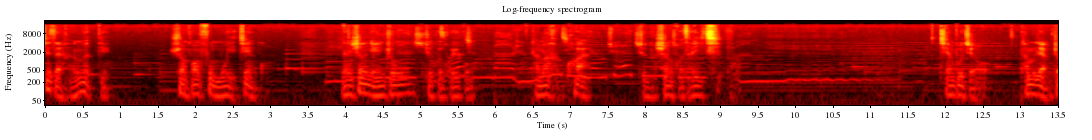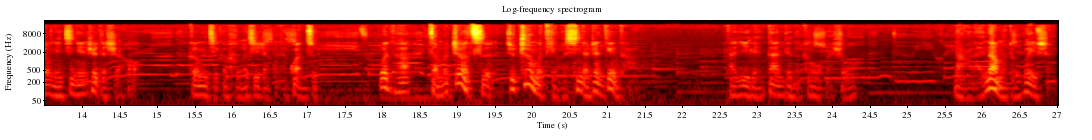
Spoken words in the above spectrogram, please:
现在很稳定，双方父母也见过，男生年终就会回国。他们很快就能生活在一起了。前不久，他们两周年纪念日的时候，哥们几个合计着把他灌醉，问他怎么这次就这么铁了心的认定他了。他一脸淡定的跟我们说：“哪来那么多为什么？”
